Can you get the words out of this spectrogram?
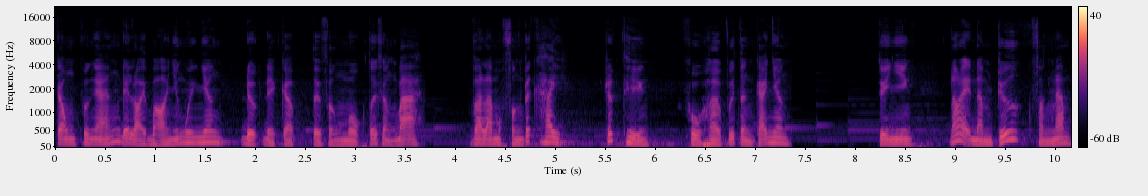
trong phương án để loại bỏ những nguyên nhân được đề cập từ phần 1 tới phần 3 và là một phần rất hay, rất thiền, phù hợp với từng cá nhân. Tuy nhiên, nó lại nằm trước phần 5.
